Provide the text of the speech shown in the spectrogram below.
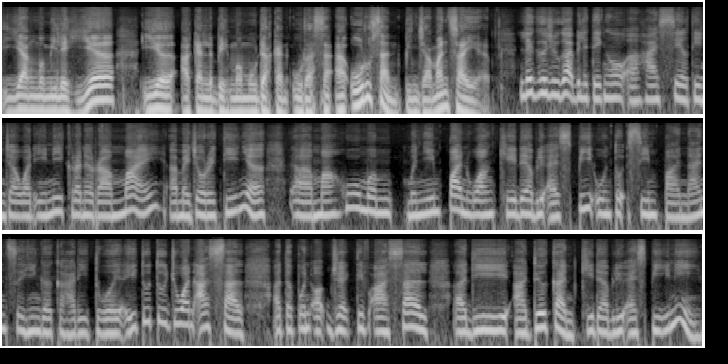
yang memilih ya, ia akan lebih memudahkan urusan, uh, urusan pinjaman saya. Lega juga bila tengok uh, hasil tinjauan ini kerana ramai uh, majoritinya uh, mahu mem- menyimpan wang KWSP untuk simpanan sehingga ke hari tua iaitu tujuan asal ataupun objektif asal uh, diadakan KWSP ini.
